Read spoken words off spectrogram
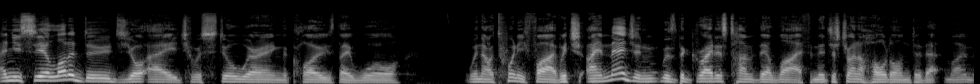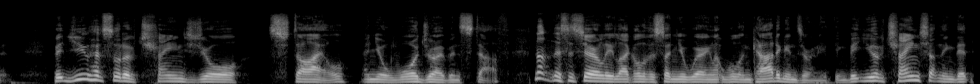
and you see a lot of dudes your age who are still wearing the clothes they wore when they were 25, which I imagine was the greatest time of their life, and they're just trying to hold on to that moment. But you have sort of changed your style and your wardrobe and stuff. Not necessarily like all of a sudden you're wearing like woolen cardigans or anything, but you have changed something that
